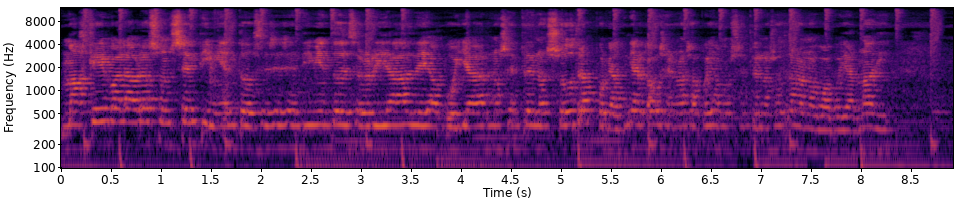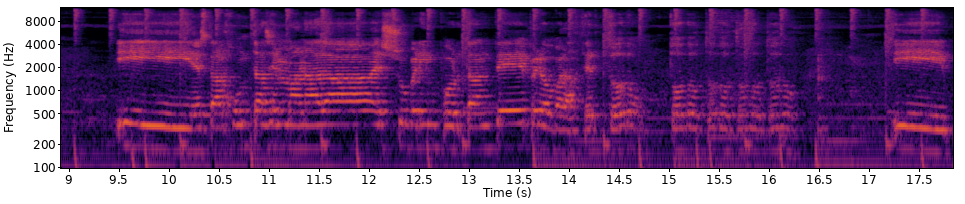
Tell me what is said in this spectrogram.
más que palabras son sentimientos, ese sentimiento de solidaridad, de apoyarnos entre nosotras, porque al fin y al cabo si no nos apoyamos entre nosotras no nos va a apoyar nadie. Y estar juntas en manada es súper importante, pero para hacer todo, todo, todo, todo, todo. Y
